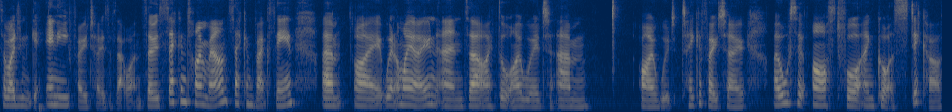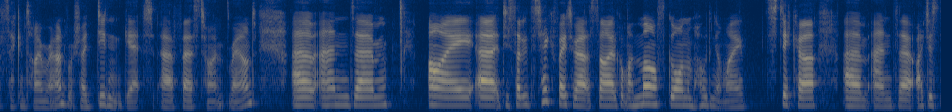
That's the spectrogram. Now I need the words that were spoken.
so I didn't get any photos of that one. So second time round, second vaccine, um, I went on my own, and uh, I thought I would. Um, I would take a photo. I also asked for and got a sticker second time round, which I didn't get uh, first time round. Um, and um, I uh, decided to take a photo outside. I've got my mask on. I'm holding up my sticker, um, and uh, I just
